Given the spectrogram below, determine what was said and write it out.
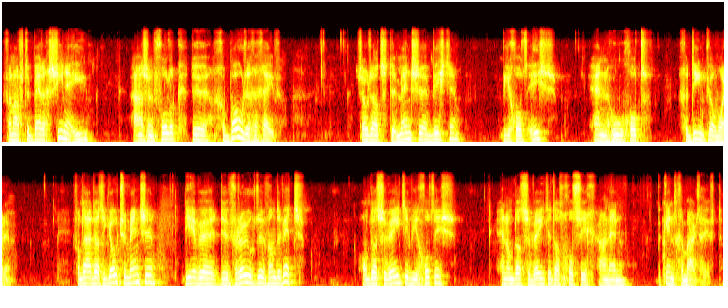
vanaf de berg Sinaï aan zijn volk de geboden gegeven, zodat de mensen wisten wie God is en hoe God gediend wil worden. Vandaar dat de Joodse mensen, die hebben de vreugde van de wet, omdat ze weten wie God is en omdat ze weten dat God zich aan hen bekendgemaakt heeft.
